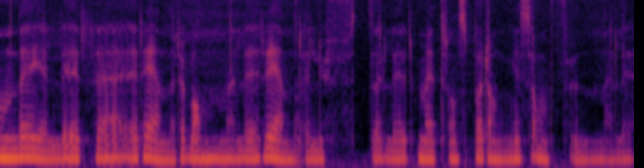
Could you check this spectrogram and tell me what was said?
Om det gjelder eh, renere vann eller renere luft eller mer transparente samfunn eller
